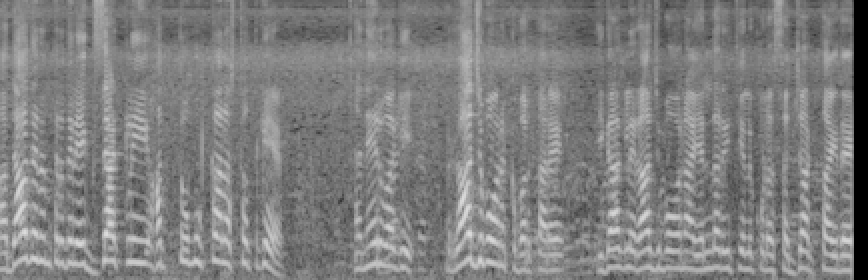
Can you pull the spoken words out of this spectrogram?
ಅದಾದ ನಂತರದಲ್ಲಿ ಎಕ್ಸಾಕ್ಟ್ಲಿ ಹತ್ತು ಮುಕ್ಕಾಲಷ್ಟೊತ್ತಿಗೆ ನೇರವಾಗಿ ರಾಜಭವನಕ್ಕೆ ಬರ್ತಾರೆ. ಈಗಾಗಲೇ ರಾಜಭವನ ಎಲ್ಲ ರೀತಿಯಲ್ಲೂ ಕೂಡ ಸಜ್ಜಾಗ್ತಾ ಇದೆ.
